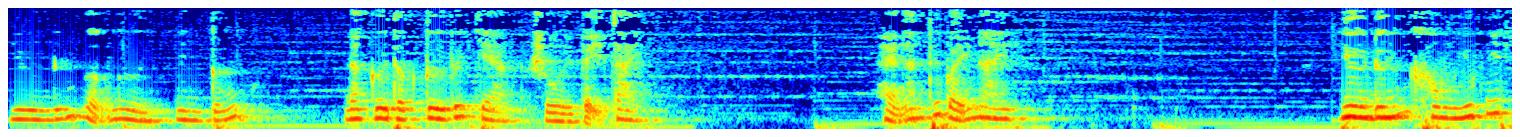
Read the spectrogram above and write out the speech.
Dương đứng ngỡ người nhìn Tú. Nàng cười thật tươi với chàng rồi vẫy tay. Hẹn anh thứ bảy này. Dương đứng không nhúc nhích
